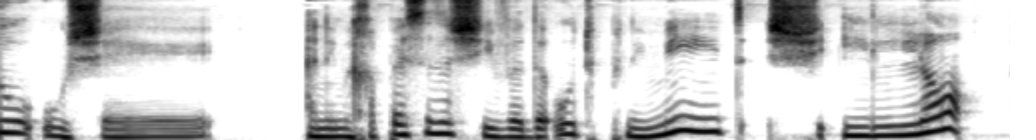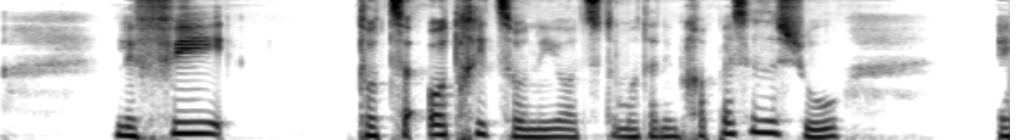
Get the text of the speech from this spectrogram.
אמ, הוא, הוא ש... אני מחפש איזושהי ודאות פנימית שהיא לא לפי תוצאות חיצוניות, זאת אומרת אני מחפש איזושהי אה,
